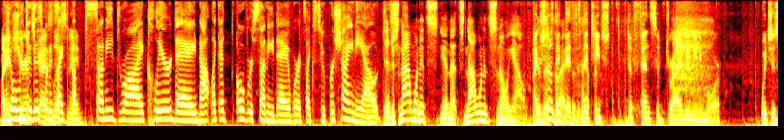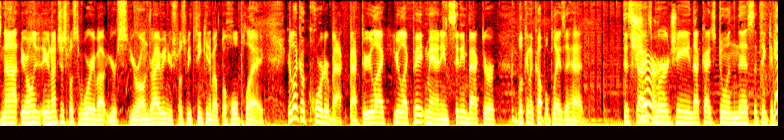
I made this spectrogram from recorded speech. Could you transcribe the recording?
My You only do insurance this when guy's it's like listening. a sunny, dry, clear day, not like a over sunny day where it's like super shiny out. Yeah, just not when it's yeah, that's not when it's snowing out. I just don't think that that they teach defensive driving anymore. Which is not you're only you're not just supposed to worry about your your own driving. You're supposed to be thinking about the whole play. You're like a quarterback back there. You're like you're like Peyton Manning sitting back there looking a couple plays ahead. This guy's Sure. merging. That guy's doing this. I think if Yeah.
